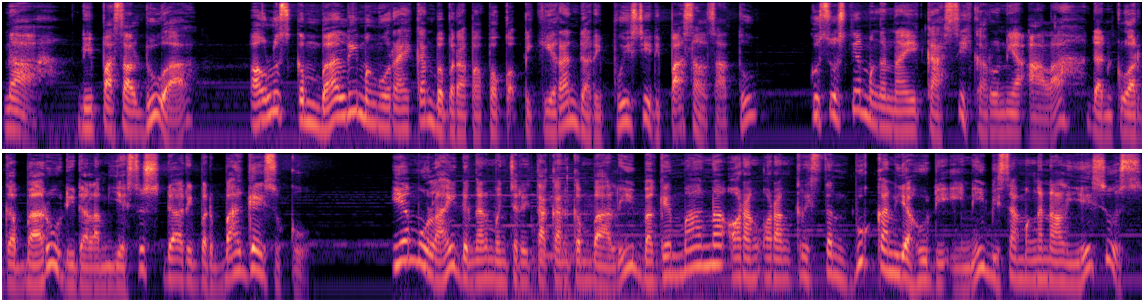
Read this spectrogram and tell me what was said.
Nah, di pasal 2, Paulus kembali menguraikan beberapa pokok pikiran dari puisi di pasal 1, khususnya mengenai kasih karunia Allah dan keluarga baru di dalam Yesus dari berbagai suku. Ia mulai dengan menceritakan kembali bagaimana orang-orang Kristen bukan Yahudi ini bisa mengenal Yesus.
